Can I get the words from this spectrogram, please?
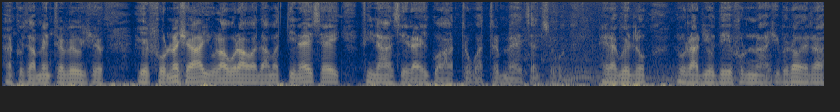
a cosa, mentre avevo il fornaciaio lavorava da mattina alle 6 fino alla sera alle 4, 4 e mezza, insomma, era quello l'orario dei fornaci, però era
